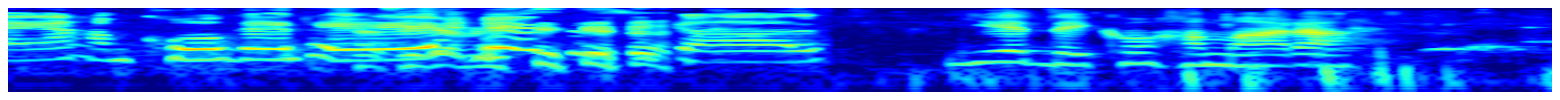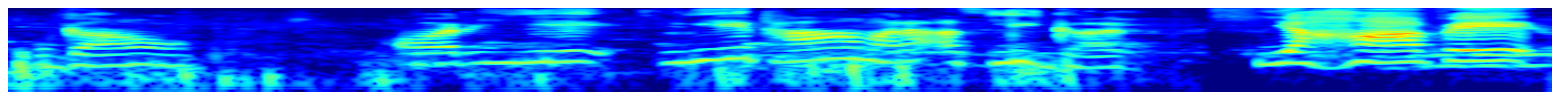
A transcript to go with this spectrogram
आया हम खो गए थे। सत ये देखो हमारा गाँव और ये ये था हमारा असली घर। यहाँ पे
